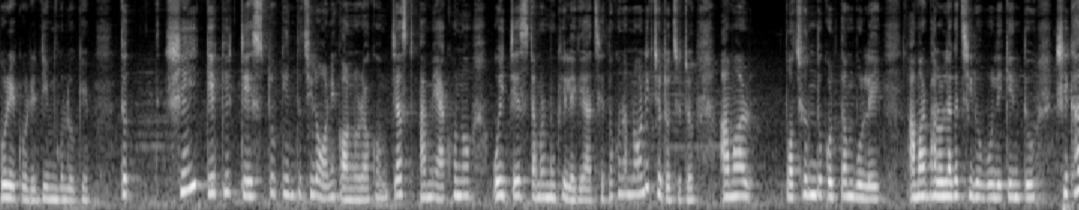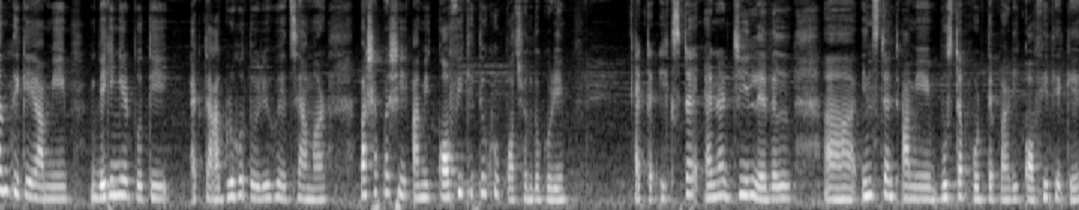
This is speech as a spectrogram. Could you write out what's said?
করে করে ডিমগুলোকে। তো সেই কেকের টেস্টও কিন্তু ছিল অনেক অন্যরকম। জাস্ট আমি এখনও ওই টেস্ট আমার মুখে লেগে আছে। তখন আমরা অনেক ছোট ছোট। আমার পছন্দ করতাম বলে, আমার ভালো লাগা ছিল বলে কিন্তু সেখান থেকে আমি বেকিংয়ের প্রতি একটা আগ্রহ তৈরি হয়েছে আমার। পাশাপাশি আমি কফি খেতেও খুব পছন্দ করি। একটা এক্সট্রা এনার্জি লেভেল ইনস্ট্যান্ট আমি বুস্ট আপ করতে পারি কফি থেকে।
